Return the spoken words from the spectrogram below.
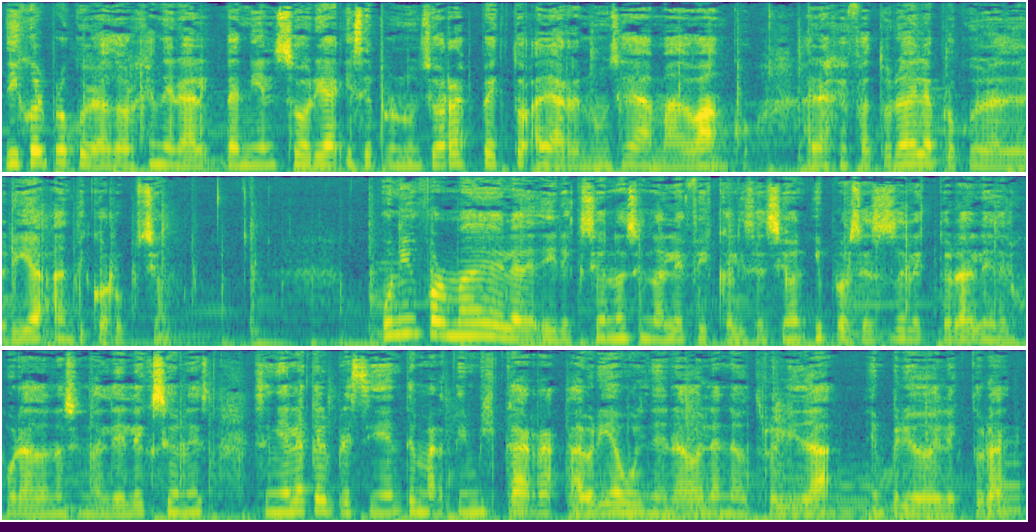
dijo el procurador general Daniel Soria y se pronunció respecto a la renuncia de Amado Anco a la jefatura de la Procuraduría Anticorrupción. Un informe de la Dirección Nacional de Fiscalización y Procesos Electorales del Jurado Nacional de Elecciones señala que el presidente Martín Vizcarra habría vulnerado la neutralidad en periodo electoral,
